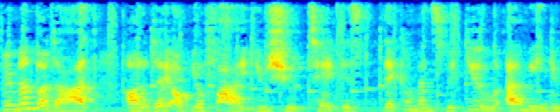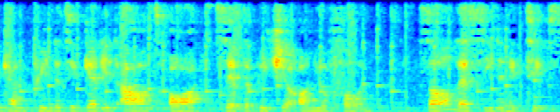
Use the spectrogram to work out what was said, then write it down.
Remember that on the day of your flight, you should take these documents with you. I mean, you can print the ticket it out or save the picture on your phone. So let's see the next tips.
